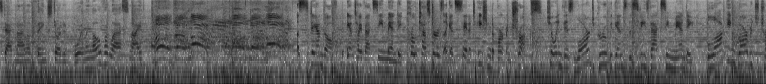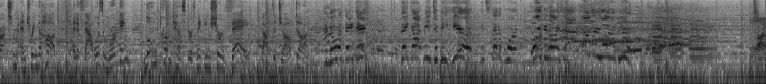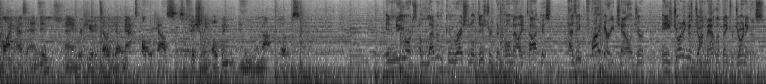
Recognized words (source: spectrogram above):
Staten Island, things started boiling over last night. Hold the line! Hold the line! A standoff anti vaccine mandate protesters against sanitation department trucks. Showing this large group against the city's vaccine mandate, blocking garbage trucks from entering the hub. And if that wasn't working, lone protesters making sure they got the job done. You know what they did? They got me to be here instead of work, organizing every one of you. The timeline has ended, and we're here to tell you that Mac's Public House is officially open and we will not close. In New York's 11th congressional district, Nicole Malliotakis has a primary challenger, and he's joining us. John Matland, thanks for joining us.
